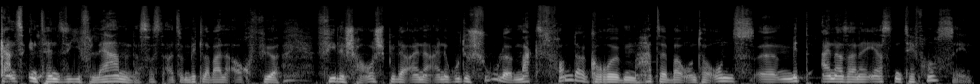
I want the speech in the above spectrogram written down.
ganz intensiv lernen. Das ist also mittlerweile auch für viele Schauspieler eine, eine gute Schule. Max von der Gröben hatte bei unter uns mit einer seiner ersten TV-Szenen.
